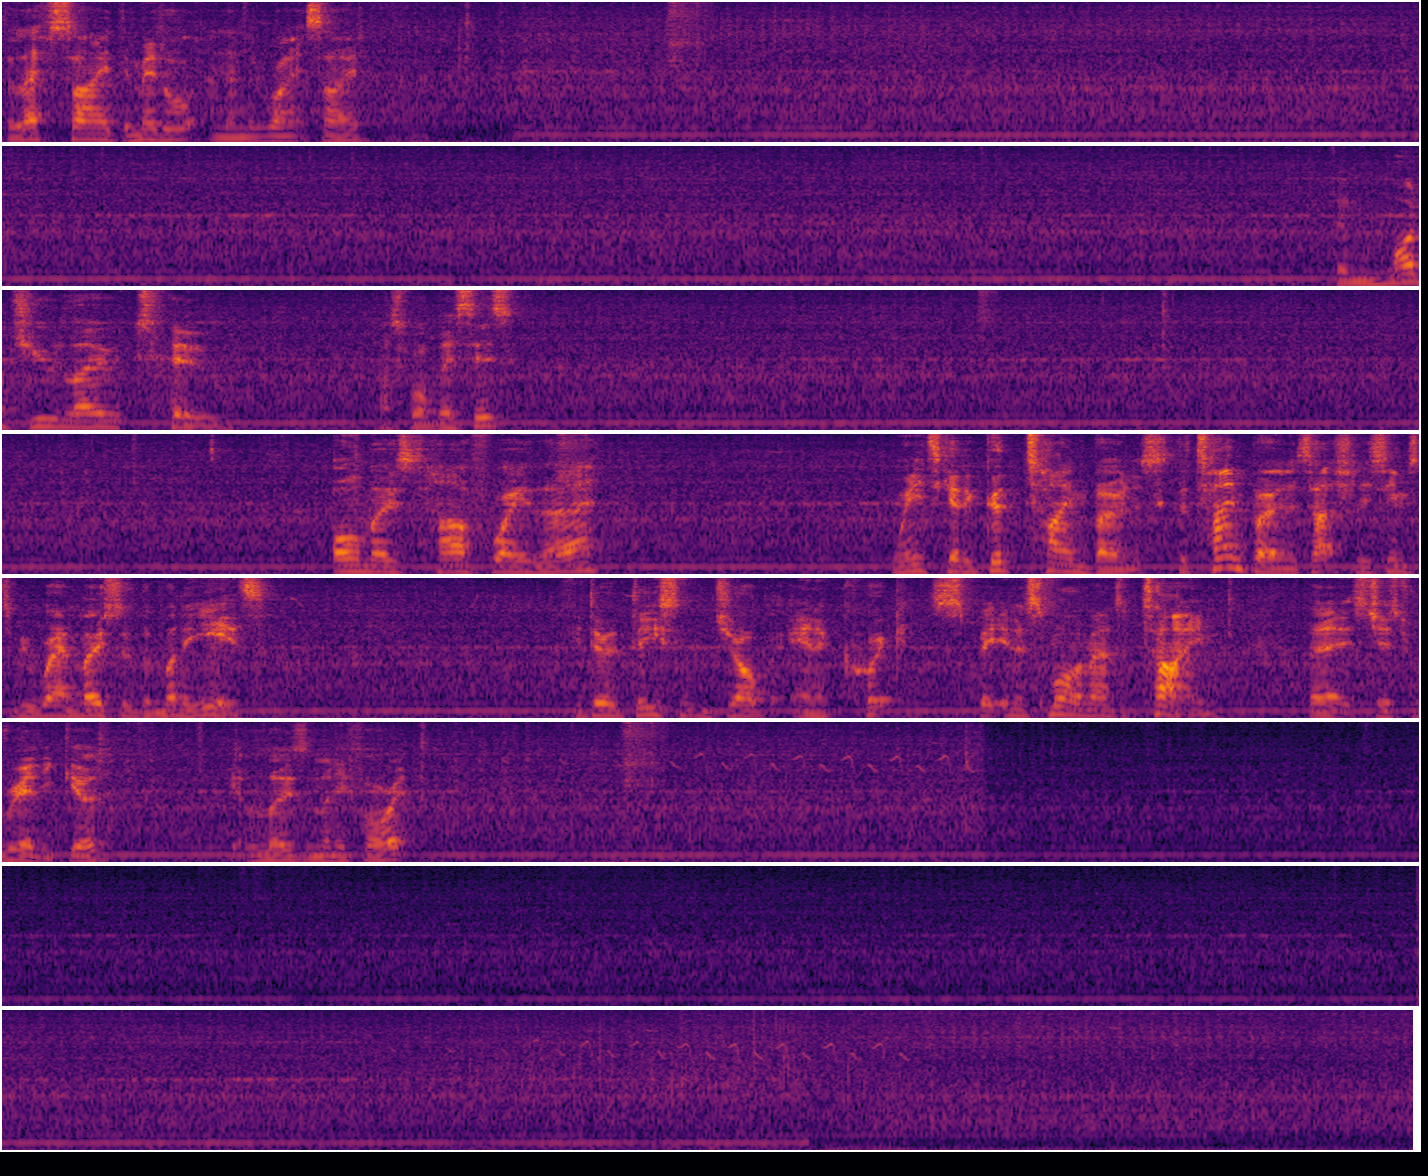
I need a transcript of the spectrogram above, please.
the left side, the middle, and then the right side. The Modulo 2. That's what this is. Almost halfway there. We need to get a good time bonus. The time bonus actually seems to be where most of the money is. If you do a decent job in a quick in a small amount of time, then it's just really good. Get loads of money for it.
